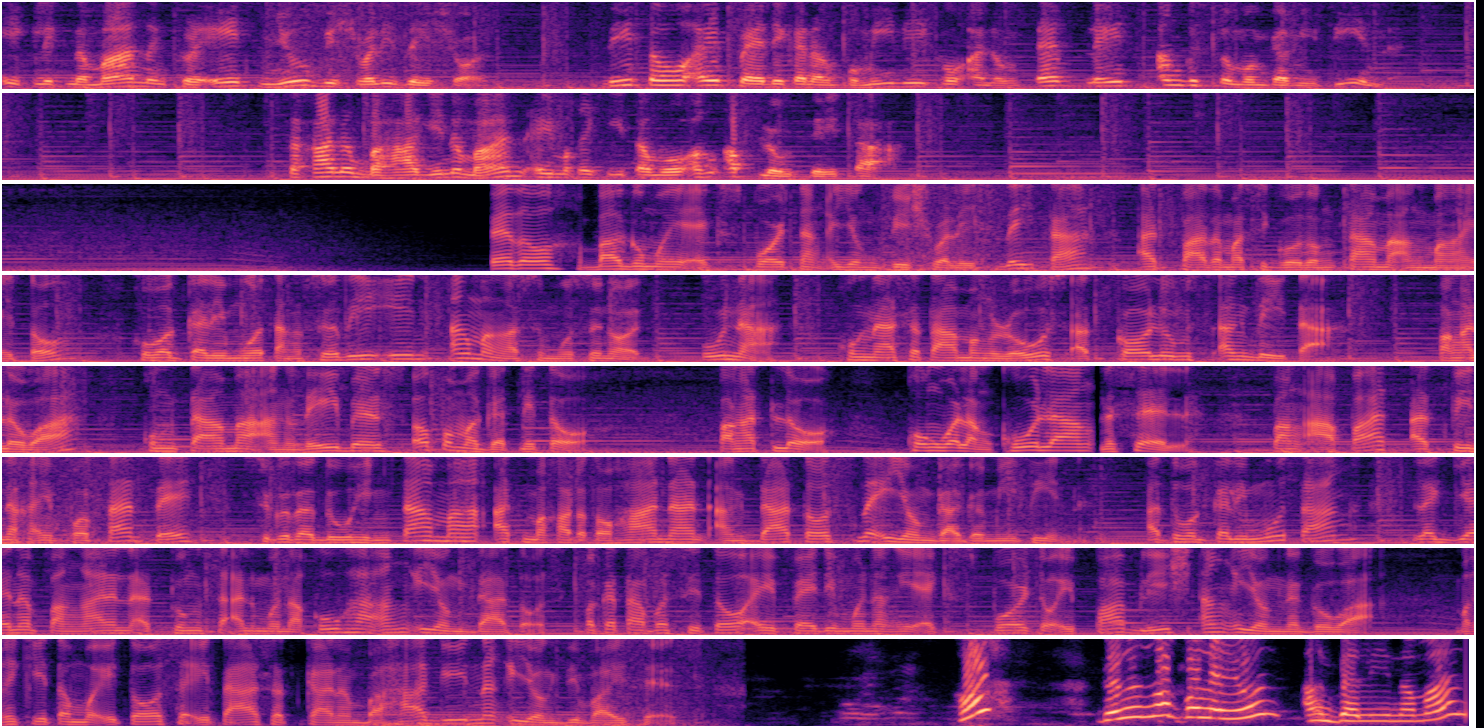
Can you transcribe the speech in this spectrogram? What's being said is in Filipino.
I-click naman ang Create New Visualization. Dito ay pwede ka nang pumili kung anong template ang gusto mong gamitin. Sa kanang bahagi naman ay makikita mo ang upload data. Pero bago mo i-export ang iyong visualize data at para masigurong tama ang mga ito, huwag kalimutang suriin ang mga sumusunod. Una, kung nasa tamang rows at columns ang data. Pangalawa, kung tama ang labels o pamagat nito. Pangatlo, kung walang kulang na cell. Pang-apat at pinakaimportante, siguraduhing tama at makatotohanan ang datos na iyong gagamitin. At huwag kalimutang, lagyan ng pangalan at kung saan mo nakuha ang iyong datos. Pagkatapos ito ay pwede mo nang i-export o i-publish ang iyong nagawa. Makikita mo ito sa itaas at kanang bahagi ng iyong devices. Ha? Ganun lang pala yun? Ang dali naman.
